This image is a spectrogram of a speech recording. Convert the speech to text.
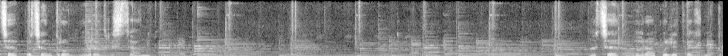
Це по центру гора Тростян. А це гора Політехніка.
